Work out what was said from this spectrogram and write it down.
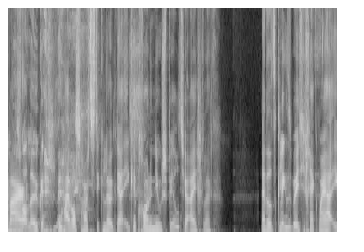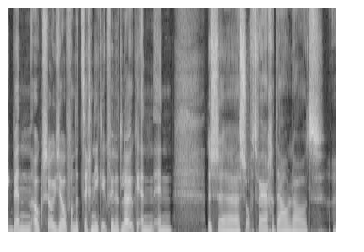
Maar- het is wel leuk. hè? Hij was hartstikke leuk. Ja, ik heb gewoon een nieuw speeltje eigenlijk. En dat klinkt een beetje gek, maar ja, ik ben ook sowieso van de techniek. Ik vind het leuk. En, en dus eh, software gedownload, eh,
